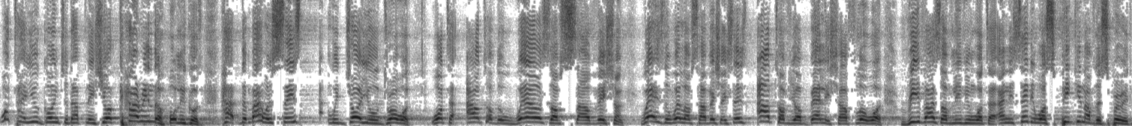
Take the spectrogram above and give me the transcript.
What are you going to that place? You're carrying the Holy Ghost. The Bible says with joy you will draw what? Water out of the wells of salvation. Where is the well of salvation? It says, out of your belly shall flow what? Rivers of living water. And he said he was speaking of the Spirit,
